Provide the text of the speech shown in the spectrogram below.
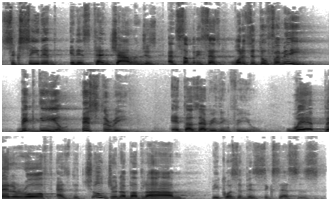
succeeded in his 10 challenges, and somebody says, What does it do for me? Big deal, history. It does everything for you. We're better off as the children of Abraham because of his successes.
